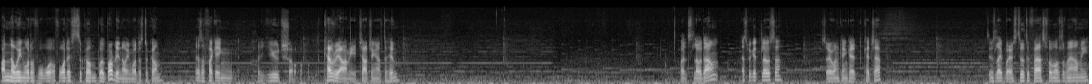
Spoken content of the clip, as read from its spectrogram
Unknowing what of, what of what is to come. Well, probably knowing what is to come. There's a fucking huge cavalry army charging after him. Well, slow down as we get closer, so everyone can get, catch up. Seems like I'm still too fast for most of my army.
